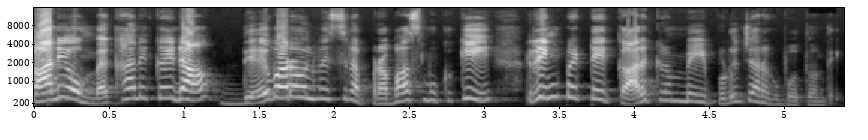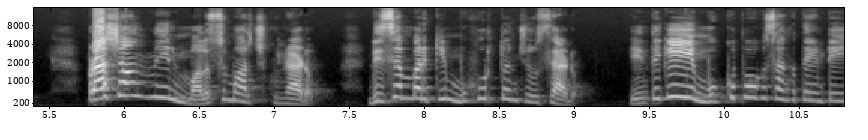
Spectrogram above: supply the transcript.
కానీ ఓ మెకానిక్ అయినా దేవారోలు వేసిన ప్రభాస్ ముక్కుకి రింగ్ పెట్టే కార్యక్రమమే ఇప్పుడు జరగబోతోంది. ప్రశాంత్ నీల్ మనసు మార్చుకున్నాడు. డిసెంబర్కి ముహూర్తం చూశాడు. ఇంతకీ ఈ ముక్కుపోక సంగతేంటి?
